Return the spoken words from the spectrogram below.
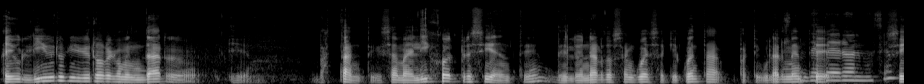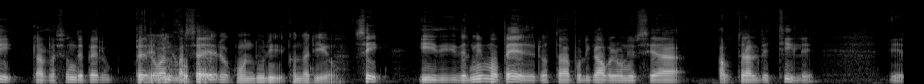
Hay un libro que quiero recomendar eh, bastante, que se llama El hijo del presidente, de Leonardo Sangüesa, que cuenta particularmente... ¿De Pedro Almacén? Sí, la relación de Pedro, Pedro Almacén. Pedro con, con Darío. Sí, y, del mismo Pedro, estaba publicado por la Universidad Austral de Chile. Eh,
